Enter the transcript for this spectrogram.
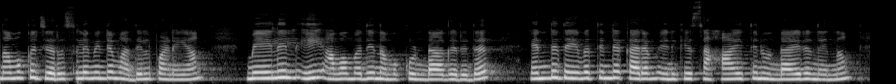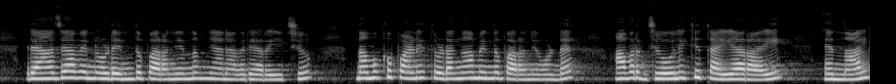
നമുക്ക് ജെറുസലേമിന്റെ മതിൽ പണിയാം. മേലിൽ ഈ അവമതി നമുക്കുണ്ടാകരുത്. എന്റെ ദൈവത്തിന്റെ കരം എനിക്ക് സഹായത്തിനുണ്ടായിരുന്നെന്നും രാജാവ് എന്നോട് എന്തു പറഞ്ഞെന്നും ഞാൻ അവരെ അറിയിച്ചു. നമുക്ക് പണി തുടങ്ങാമെന്ന് പറഞ്ഞുകൊണ്ട് അവർ ജോലിക്ക് തയ്യാറായി. എന്നാൽ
